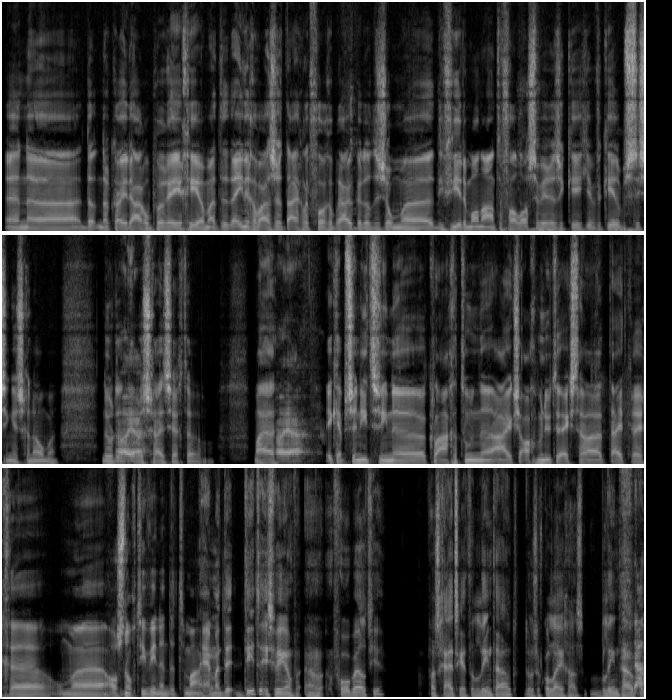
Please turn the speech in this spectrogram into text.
En eh, dan, dan kan je daarop reageren. Maar het, het enige waar ze het eigenlijk voor gebruiken, dat is om eh, die vierde man aan te vallen als er weer eens een keertje een verkeerde beslissing is genomen door de, Oh ja. de scheidsrechter. Maar ja, Oh ja. ik heb ze niet zien eh, klagen toen eh, Ajax acht minuten extra tijd kreeg eh, om eh, alsnog die winnende te maken. Nee, maar di- dit is weer een, een voorbeeldje van scheidsrechter Lindhout. Door zijn collega's Blindhout Nou,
